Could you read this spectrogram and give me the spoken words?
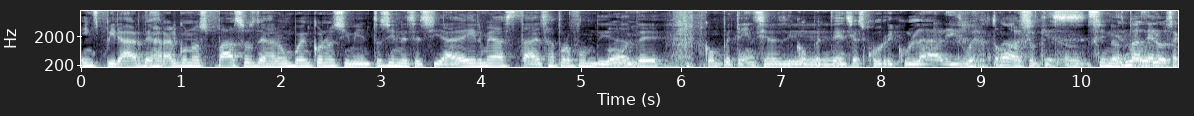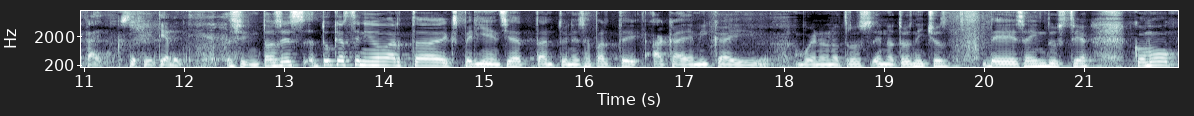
inspirar, dejar algunos pasos, dejar un buen conocimiento sin necesidad de irme hasta esa profundidad de competencias. Y competencias curriculares, bueno, todo eso que es, es más de los académicos, definitivamente. Sí, entonces tú que has tenido harta experiencia tanto en esa parte académica y bueno, en otros, en otros nichos de esa industria, ¿cómo,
